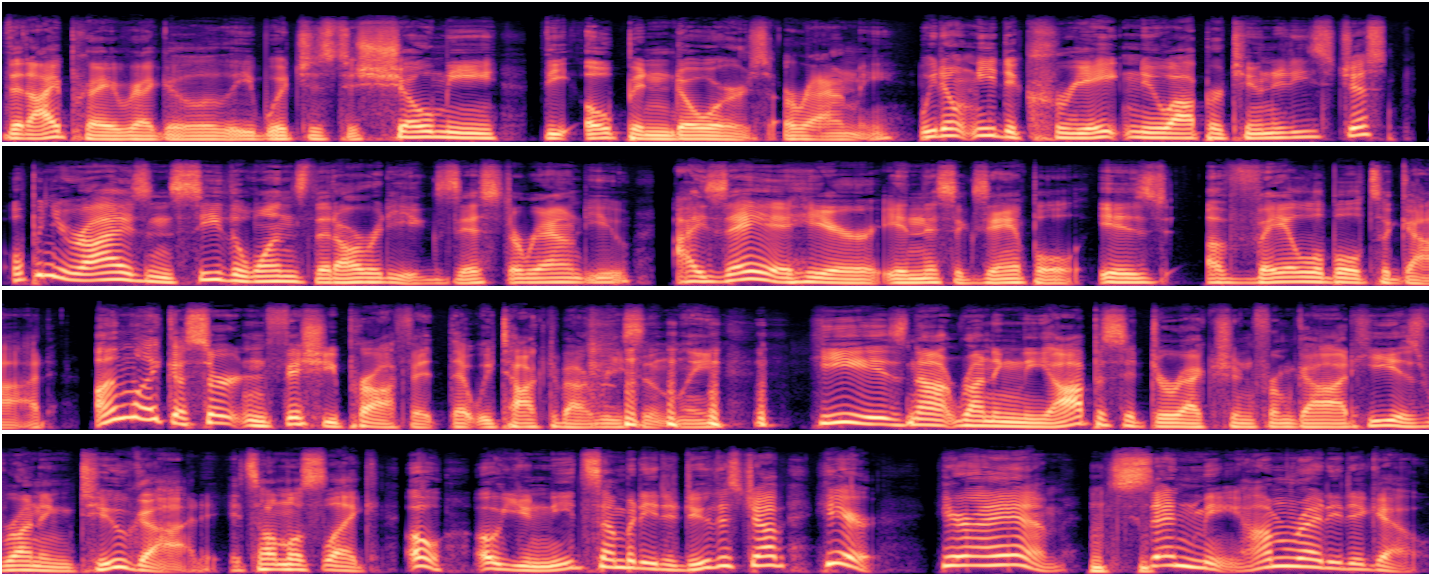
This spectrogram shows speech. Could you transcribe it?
that I pray regularly, which is to show me the open doors around me. We don't need to create new opportunities, just open your eyes and see the ones that already exist around you. Isaiah, here in this example, is available to God. Unlike a certain fishy prophet that we talked about recently, he is not running the opposite direction from God. He is running to God. It's almost like, oh, oh, you need somebody to do this job? Here, here I am. Send me. I'm ready to go.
